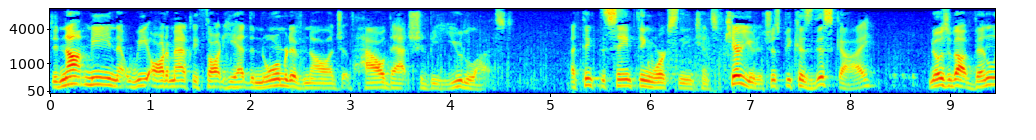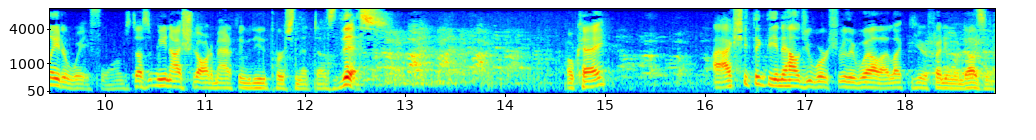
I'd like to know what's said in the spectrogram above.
did not mean that we automatically thought he had the normative knowledge of how that should be utilized. I think the same thing works in the intensive care unit. Just because this guy knows about ventilator waveforms doesn't mean I should automatically be the person that does this. Okay? I actually think the analogy works really well. I'd like to hear if anyone doesn't.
